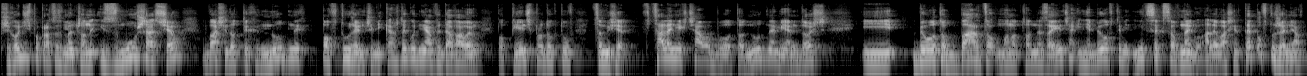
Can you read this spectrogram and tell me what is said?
przychodzić po pracy zmęczony i zmuszać się właśnie do tych nudnych powtórzeń, czyli każdego dnia wydawałem po pięć produktów, co mi się wcale nie chciało, było to nudne, miałem dość i było to bardzo monotonne zajęcia i nie było w tym nic seksownego, ale właśnie te powtórzenia,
